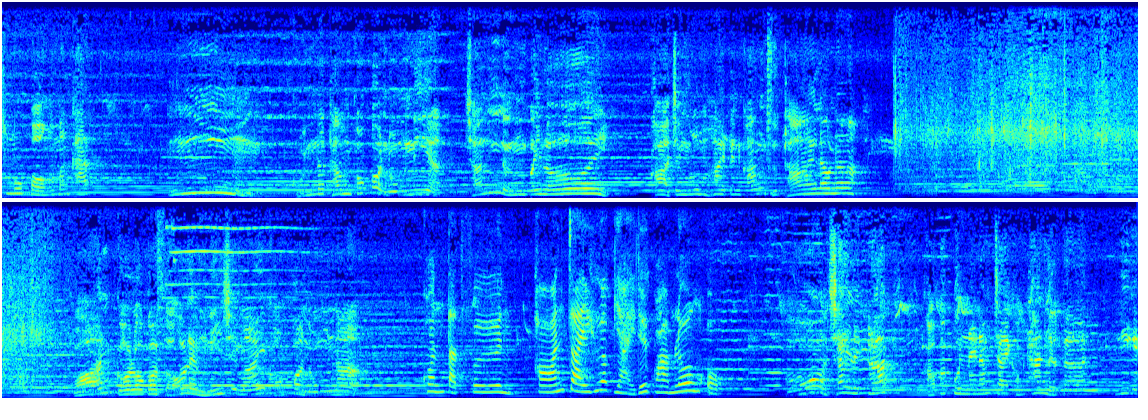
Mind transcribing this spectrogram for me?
ขี้มูกโป่งแล้วมั้งครับ อืม คุณธรรมของพ่อหนุ่มเนี่ย ชั้นหนึ่งไปเลย ข้าจะงมให้เป็นครั้งสุดท้ายแล้วนะหวานโกโลโกโสเล่มนี้ใช่ไหมของพ่อหนุ่มนะ คนตัดฟืนถอนใจเฮือกใหญ่ด้วยความโล่งอก โอ้ ใช่เลยครับ ขอบพระคุณในน้ำใจของท่านเหลือเกิน นี่ไง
